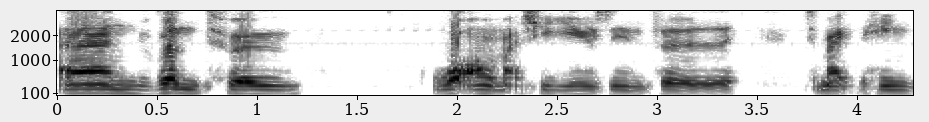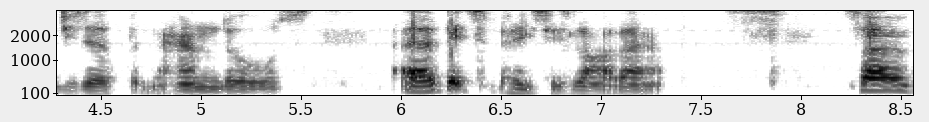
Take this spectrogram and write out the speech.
and run through what I'm actually using for the, to make the hinges up and the handles uh, bits and pieces like that. So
